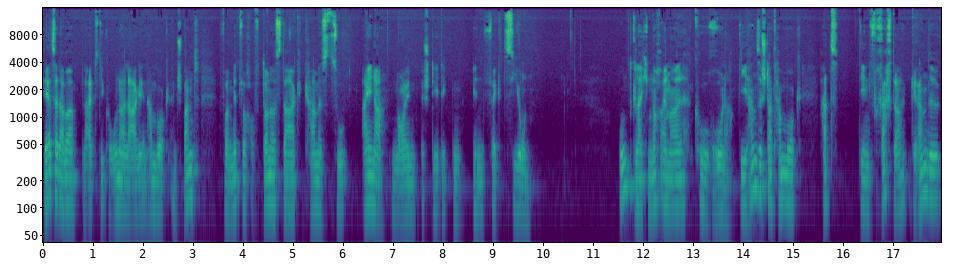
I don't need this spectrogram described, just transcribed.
Derzeit aber bleibt die Corona-Lage in Hamburg entspannt. Von Mittwoch auf Donnerstag kam es zu einer neuen bestätigten Infektion. Und gleich noch einmal Corona. Die Hansestadt Hamburg hat den Frachter Grande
